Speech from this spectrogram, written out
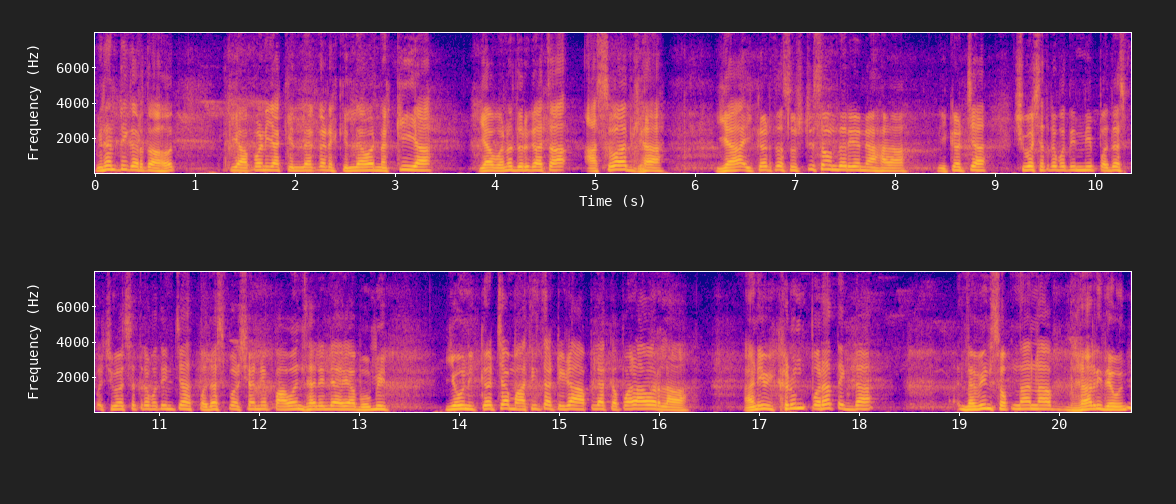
विनंती करतो आहोत की आपण या किल्ल्याकडे किल्ल्यावर नक्की या. या वनदुर्गाचा आस्वाद घ्या. या इकडचं सृष्टी सौंदर्य न्याहाळा. इकडच्या शिवछत्रपतींनी पदस्प शिवछत्रपतींच्या पदस्पर्शाने पावन झालेल्या या भूमीत येऊन इकडच्या मातीचा टिळा आपल्या कपाळावर लावा आणि इकडून परत एकदा नवीन स्वप्नांना भरारी देऊन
